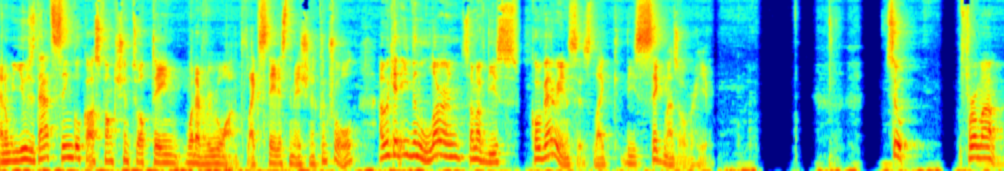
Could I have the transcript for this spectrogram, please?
and we use that single cost function to obtain whatever we want, like state estimation and control. And we can even learn some of these covariances, like these sigmas over here. So from a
